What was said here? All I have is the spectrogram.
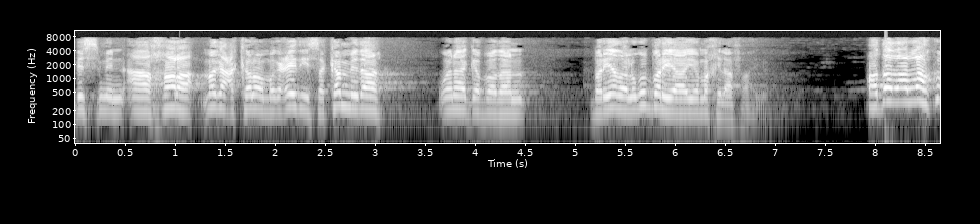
bismin aakhara magac kaleoo magacyadiisa ka mid ah wanaagga badan baryada lagu baryaayo ma khilaafaayo haddaad allah ku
